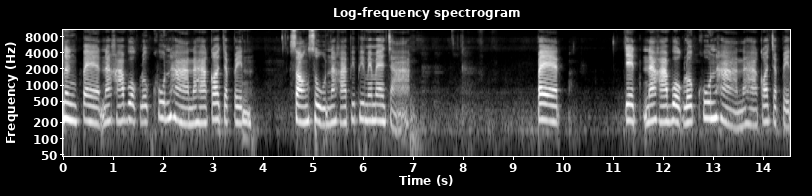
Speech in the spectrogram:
หนึ่งแปดนะคะบวกลบคูณหารนะคะก็จะเป็น องศูนย์นะคะ พี่พี่แม่แม่จ๋าแปดเจ็ดนะคะ บวกลบคูณหารนะคะ ก็จะเป็น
